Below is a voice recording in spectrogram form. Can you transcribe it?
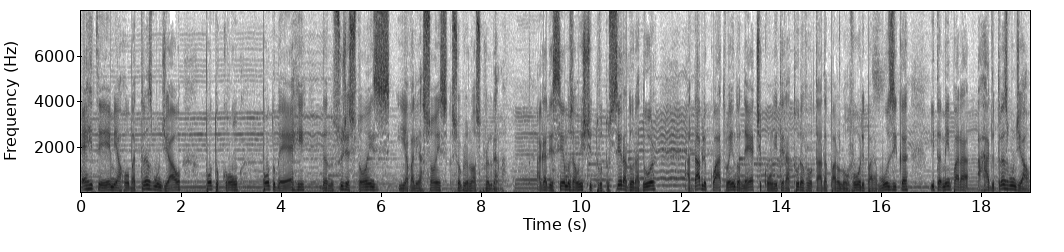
rtm@transmundial.com.br, dando sugestões e avaliações sobre o nosso programa. Agradecemos ao Instituto Ser Adorador, a W4 Endonet com literatura voltada para o louvor e para a música e também para a Rádio Transmundial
